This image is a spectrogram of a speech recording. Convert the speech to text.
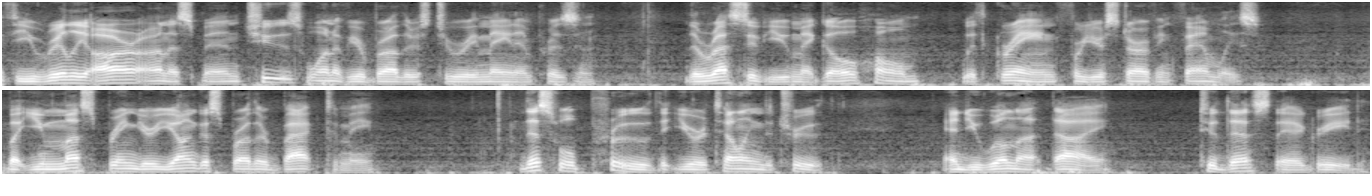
If you really are honest men, choose one of your brothers to remain in prison. The rest of you may go home with grain for your starving families. But you must bring your youngest brother back to me. This will prove that you are telling the truth, and you will not die. To this they agreed.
